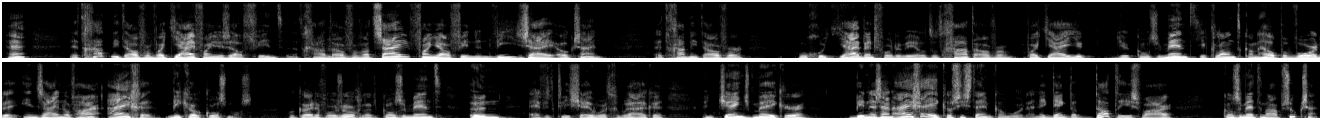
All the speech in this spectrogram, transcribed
Hè? Het gaat niet over wat jij van jezelf vindt. Het gaat Mhm. over wat zij van jou vinden, wie zij ook zijn. Het gaat niet over hoe goed jij bent voor de wereld. Het gaat over wat jij je, je consument, je klant kan helpen worden in zijn of haar eigen microcosmos. Hoe kan je ervoor zorgen dat de consument een, even het clichéwoord gebruiken, een changemaker binnen zijn eigen ecosysteem kan worden. En ik denk dat dat is waar consumenten naar op zoek zijn.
